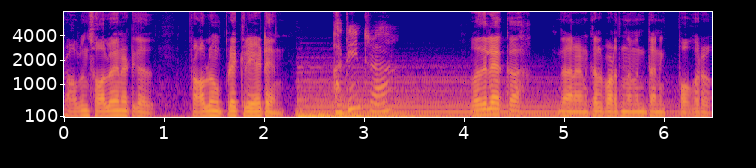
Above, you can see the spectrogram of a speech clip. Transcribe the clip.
ప్రాబ్లం సాల్వ్ అయినట్టు కాదు. ప్రాబ్లం ఇప్పుడే క్రియేట్ అయింది. అదేంట్రా? వదిలేక దాని వెనకాల పడుతున్నానని దానికి పొగరు.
